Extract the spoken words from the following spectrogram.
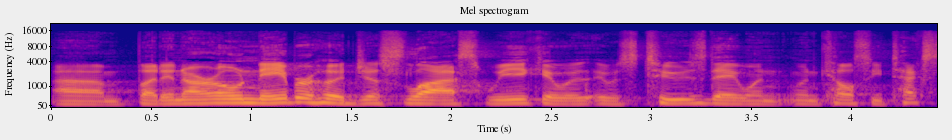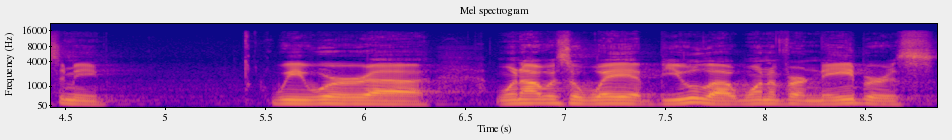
um, but in our own neighborhood just last week, it was, it was Tuesday when, when Kelsey texted me. We were, uh, when I was away at Beulah, one of our neighbors,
